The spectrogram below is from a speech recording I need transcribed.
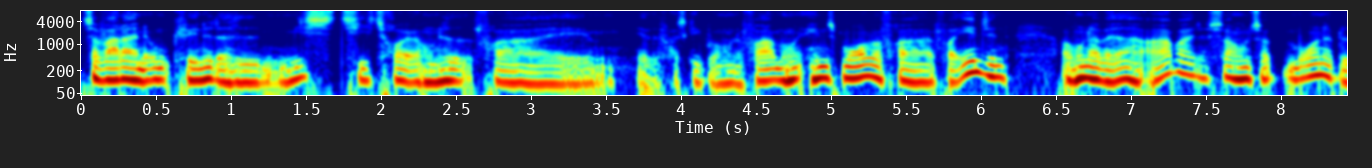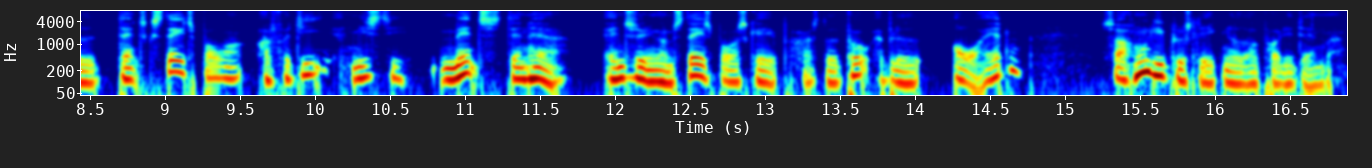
Så var der en ung kvinde, der hed Misti, tror jeg hun hed, fra, øh, jeg ved faktisk ikke, hvor hun er fra, men hun, hendes mor var fra, fra Indien, og hun har været her og arbejdet, så hun så, moren er blevet dansk statsborger, og fordi at Misti, mens den her ansøgning om statsborgerskab har stået på, er blevet over 18, så har hun lige pludselig ikke noget ophold i Danmark.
